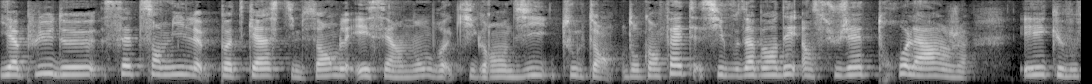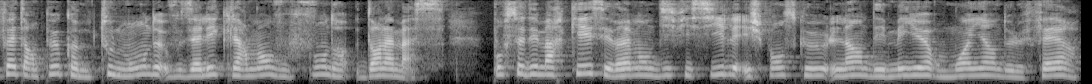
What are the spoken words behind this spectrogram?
Il y a plus de 700 000 podcasts, il me semble, et c'est un nombre qui grandit tout le temps. Donc en fait, si vous abordez un sujet trop large et que vous faites un peu comme tout le monde, vous allez clairement vous fondre dans la masse. Pour se démarquer, c'est vraiment difficile et je pense que l'un des meilleurs moyens de le faire,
